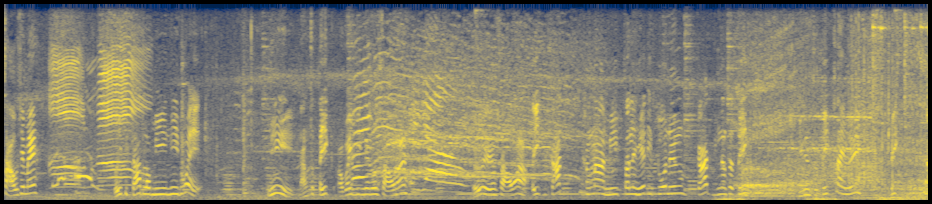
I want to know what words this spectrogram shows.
เสาร์ใช่ไหมเฮ้ยพี่การ์ดเรามีนี่ด้วย นี่หนังสติ๊กเอาไว้ยิงไดโนเสาร์นะยาว เออไดโนเสาอะไอ้การ์ดข้างหน้ามีทะเลเฮดอีกตัวหนึ่งการ์ดยิงนังสติ๊กยิงนังสติ๊กใส่เลยเฮ้ยเอ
